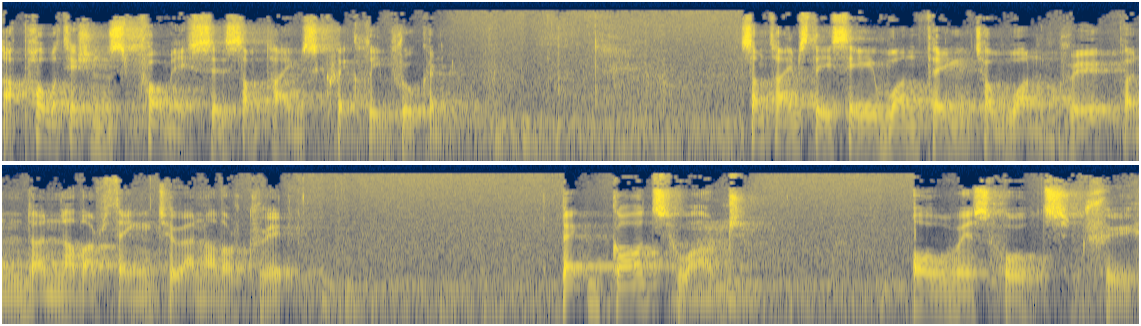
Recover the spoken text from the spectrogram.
A politician's promise is sometimes quickly broken. Sometimes they say one thing to one group and another thing to another group. But God's word always holds true.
